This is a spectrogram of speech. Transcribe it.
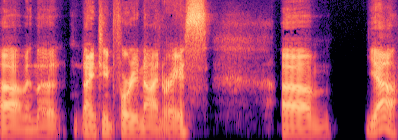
um, in the 1949 race. Um, yeah,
